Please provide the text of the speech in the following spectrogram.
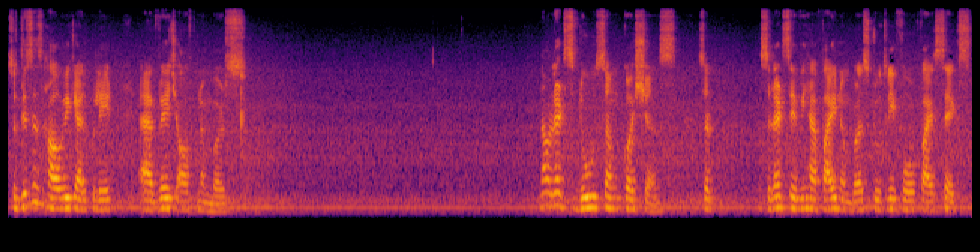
So this is how we calculate average of numbers now let's do some questions. So so let's say we have five numbers 2 3 4 5 6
